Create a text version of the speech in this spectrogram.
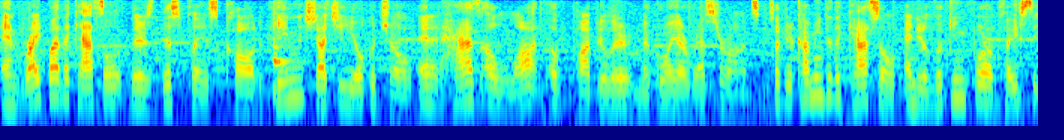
And right by the castle, there's this place called Kin Shachi Yokocho, and it has a lot of popular Nagoya restaurants. So if you're coming to the castle and you're looking for a place to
